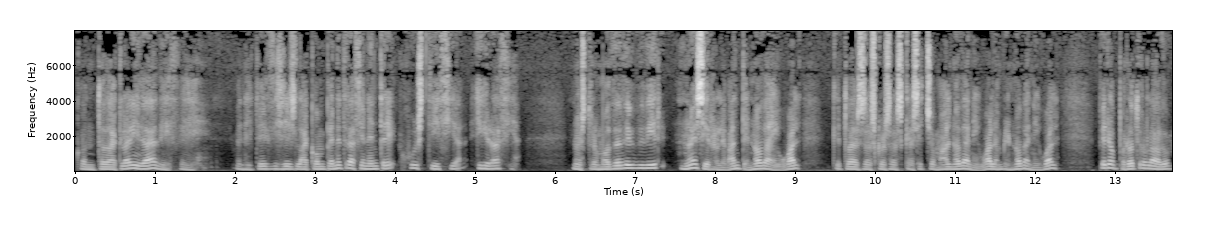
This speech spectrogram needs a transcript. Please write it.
con toda claridad, dice Benedicto XVI, la compenetración entre justicia y gracia. Nuestro modo de vivir no es irrelevante, no da igual que todas esas cosas que has hecho mal no dan igual, hombre, no dan igual. Pero por otro lado,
